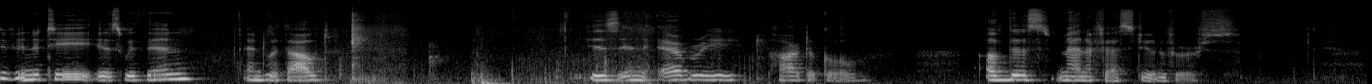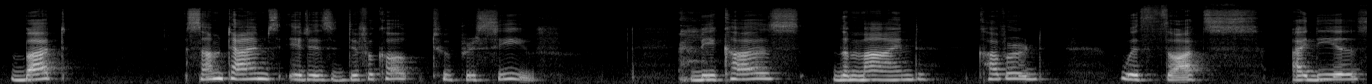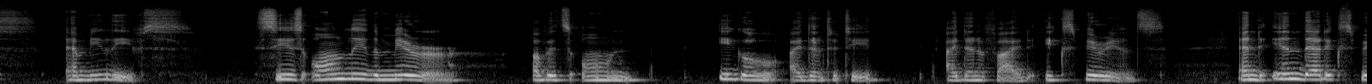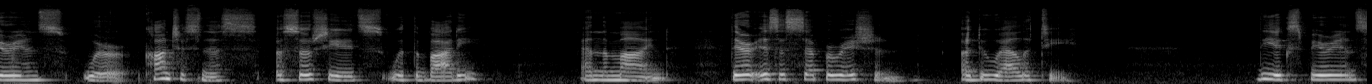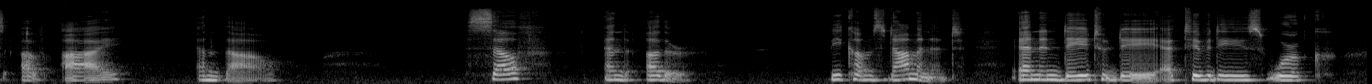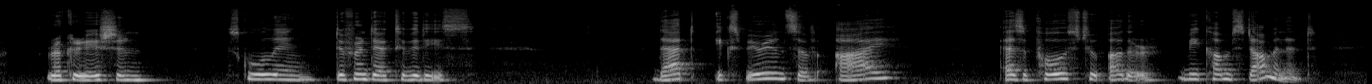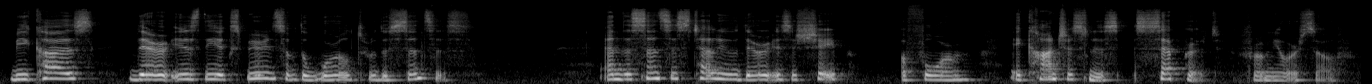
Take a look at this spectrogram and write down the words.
Divinity is within and without, is in every particle of this manifest universe. But sometimes it is difficult to perceive because the mind, covered with thoughts, ideas, and beliefs, sees only the mirror of its own ego identity, identified experience. And in that experience, where consciousness associates with the body and the mind, there is a separation, a duality, the experience of I and thou, self and other becomes dominant. And in day to day activities, work, recreation, schooling, different activities, that experience of I as opposed to other becomes dominant because there is the experience of the world through the senses. And the senses tell you there is a shape, a form, a consciousness separate from yourself.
